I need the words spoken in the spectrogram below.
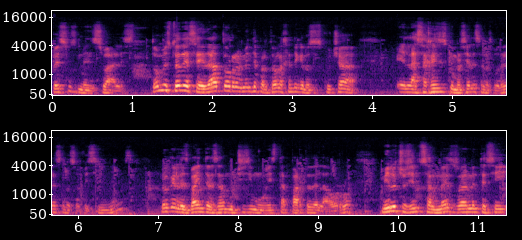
pesos mensuales. Tome usted ese dato realmente para toda la gente que nos escucha en las agencias comerciales, en las bodegas, en las oficinas. Creo que les va a interesar muchísimo esta parte del ahorro. 1800 al mes realmente sí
